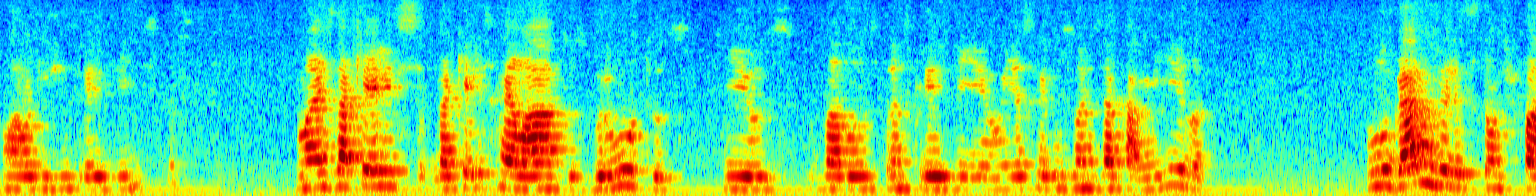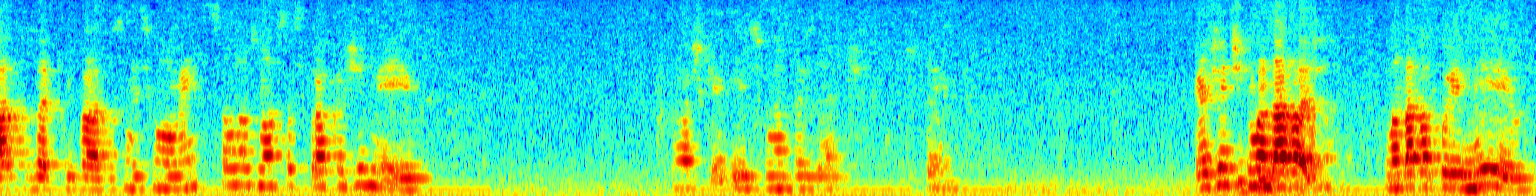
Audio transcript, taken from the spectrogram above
com áudio de entrevistas mas daqueles, daqueles relatos brutos que os, os alunos transcreviam e as revisões da Camila, o lugar onde eles estão de fato arquivados nesse momento são nas nossas trocas de e-mail. Eu acho que é isso, na verdade. E a gente mandava, mandava por e-mail.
